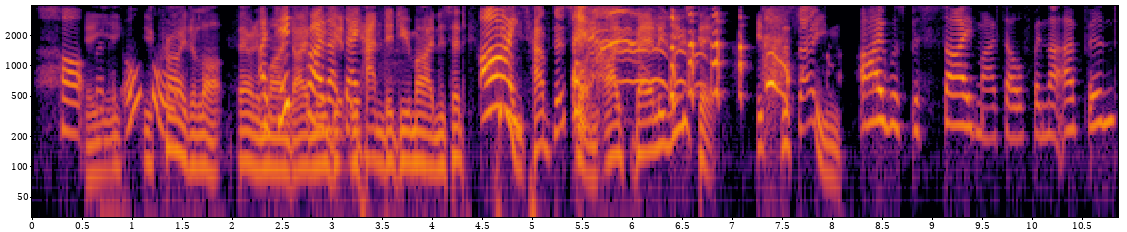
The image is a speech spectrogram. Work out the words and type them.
heartbroken. you, you cried a lot. Bearing in I mind, did I cry that immediately day. handed you mine and said, I- "Please have this one. I've barely used it. It's the same." I was beside myself when that happened.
